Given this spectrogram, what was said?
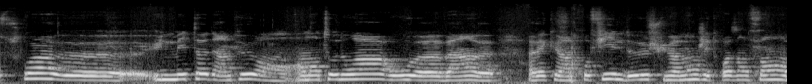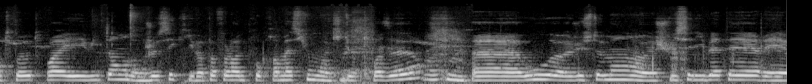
soit euh, une méthode un peu en, entonnoir ou euh, ben, euh, avec un profil de je suis maman, j'ai trois enfants entre 3 et 8 ans, donc je sais qu'il va pas falloir une programmation qui dure 3 heures, ou justement je suis célibataire et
